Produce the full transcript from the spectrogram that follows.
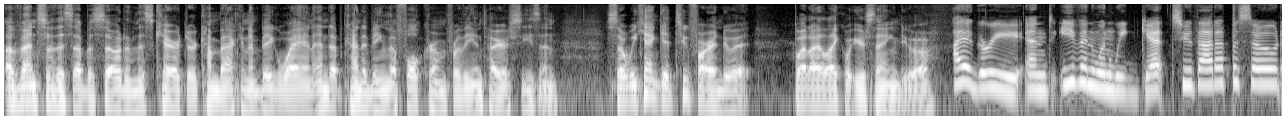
events of this episode and this character come back in a big way and end up kind of being the fulcrum for the entire season. So we can't get too far into it, but I like what you're saying, Duo. I agree. And even when we get to that episode,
